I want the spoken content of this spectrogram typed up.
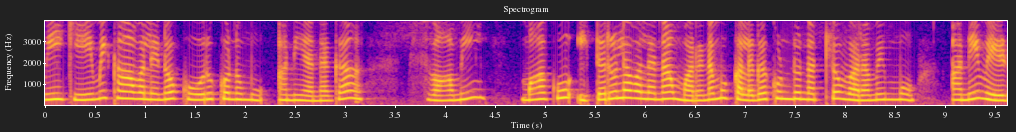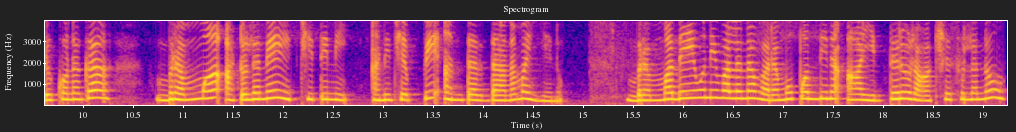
మీకేమి కావలెనో కోరుకొనుము అని అనగా స్వామి మాకు ఇతరుల వలన మరణము కలగకుండునట్లు వరమిమ్ము అని వేడుకొనగా బ్రహ్మ అటులనే ఇచ్చి తిని అని చెప్పి అంతర్ధానమయ్యెను. బ్రహ్మదేవుని వలన వరము పొందిన ఆ ఇద్దరు రాక్షసులను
